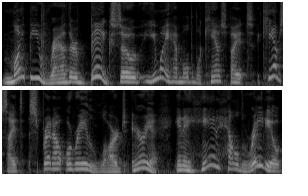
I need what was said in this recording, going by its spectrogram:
might be rather big. So you might have multiple campsites, campsites spread out over a large area. In a handheld radio,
